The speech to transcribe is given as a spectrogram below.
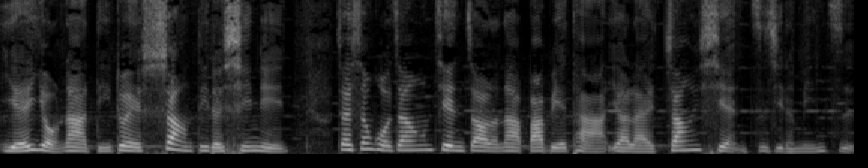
也有那敌对上帝的心灵，在生活中建造了那巴别塔，要来彰显自己的名字，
